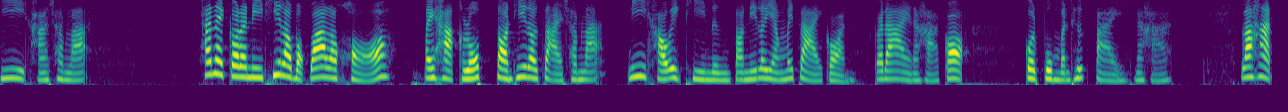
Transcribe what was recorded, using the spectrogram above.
ที่ค้างชำระ ถ้าในกรณีที่เราบอกว่าเราขอไปหักลบตอนที่เราจ่ายชำระหนี้เขาอีกทีหนึ่งตอนนี้เรายังไม่จ่ายก่อนก็ได้นะคะ ก็กดปุ่มบันทึกไปนะคะ รหัส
